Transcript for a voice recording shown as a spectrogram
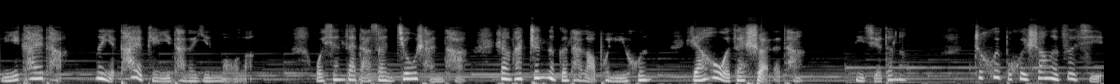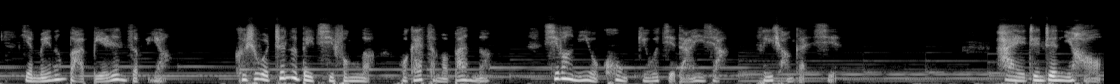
离开他，那也太便宜他的阴谋了。我现在打算纠缠他，让他真的跟他老婆离婚，然后我再甩了他。你觉得呢？这会不会伤了自己，也没能把别人怎么样？可是我真的被气疯了，我该怎么办呢？希望你有空给我解答一下，非常感谢。嗨，珍珍你好，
